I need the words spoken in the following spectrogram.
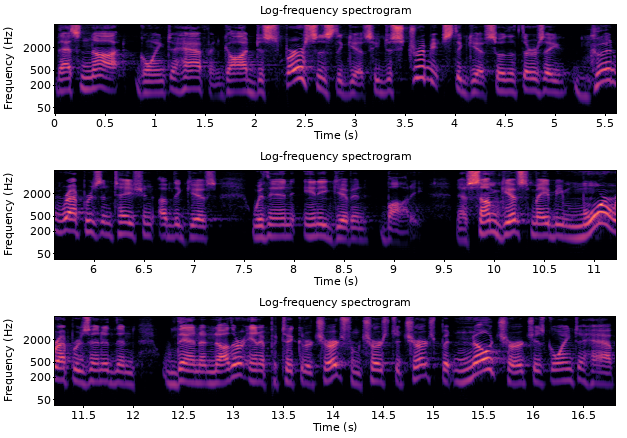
That's not going to happen. God disperses the gifts, He distributes the gifts so that there's a good representation of the gifts within any given body. Now, some gifts may be more represented than, than another in a particular church, from church to church, but no church is going to have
